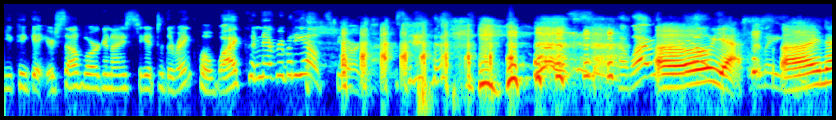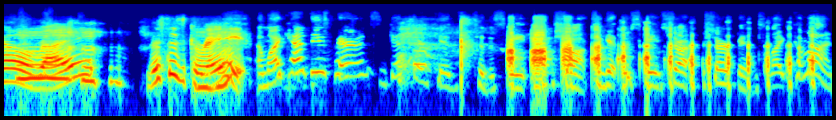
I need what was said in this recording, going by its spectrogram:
you could get yourself organized to get to the rink. Well, why couldn't everybody else be organized? oh yes, I know, right? This is uh-huh. great. Uh-huh. And why can't these parents get their kids to the skate shop to get their skate sharp, sharpened? Like, come on.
